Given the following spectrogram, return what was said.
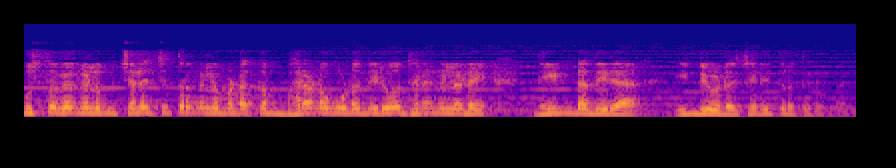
പുസ്തകങ്ങളും ചലച്ചിത്രങ്ങളും അടക്കം ഭരണകൂട നിരോധനങ്ങളുടെ നീണ്ട നിര ഇന്ത്യയുടെ ചരിത്രത്തിലുണ്ട്.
